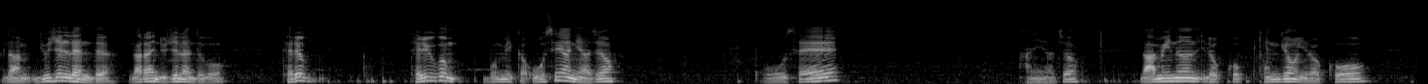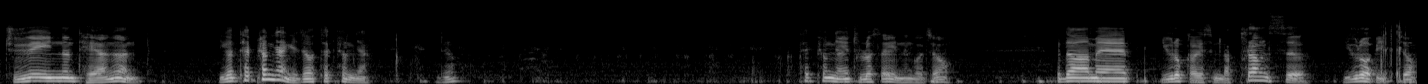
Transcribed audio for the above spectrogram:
그다음 뉴질랜드. 나라는 뉴질랜드고 대륙 대륙은 뭡니까? 오세아니아죠. 오세 아니야죠. 남위는 이렇고 동경은 이렇고 주위에 있는 대양은 이건 태평양이죠. 태평양. 그죠? 태평양이 둘러싸여 있는 거죠. 그 다음에 유럽 가겠습니다. 프랑스, 유럽이 있죠.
